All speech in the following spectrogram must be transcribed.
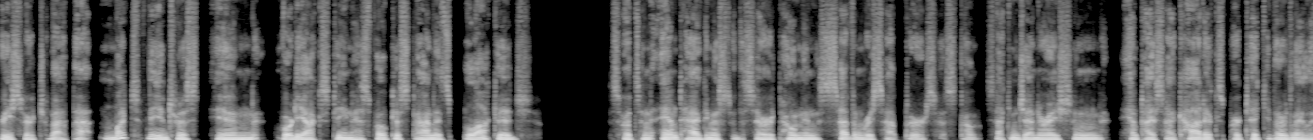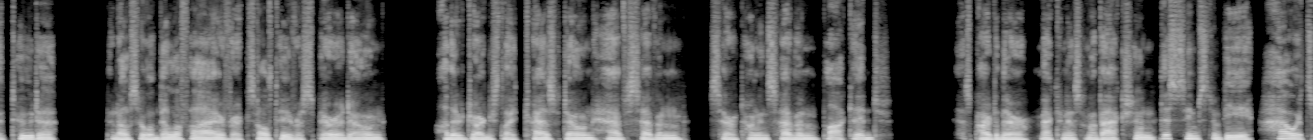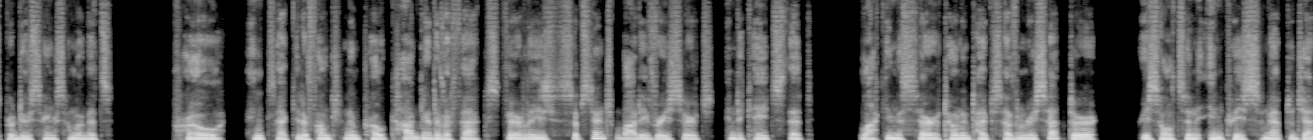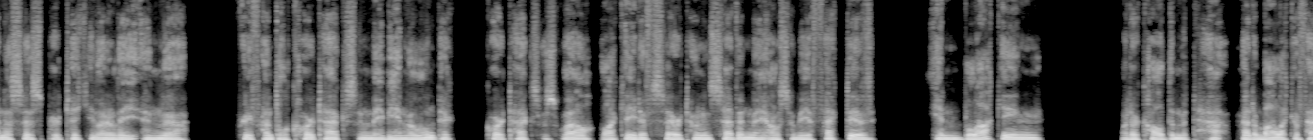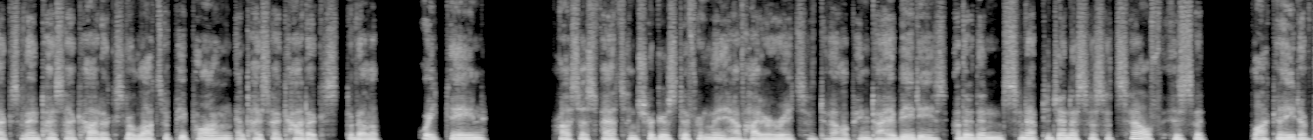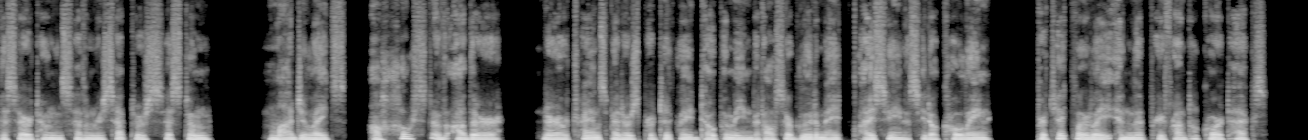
research about that. Much of the interest in vortioxetine has focused on its blockage. So it's an antagonist of the serotonin 7 receptor system. Second generation antipsychotics, particularly Latuda, but also Abilify, Rexulti, Risperidone. Other drugs like Trazodone have 7 serotonin 7 blockage as part of their mechanism of action. This seems to be how it's producing some of its pro executive function and pro cognitive effects. Fairly substantial body of research indicates that blocking the serotonin type 7 receptor results in increased synaptogenesis, particularly in the prefrontal cortex and maybe in the limbic cortex as well. Blockade of serotonin 7 may also be effective in blocking what are called the meta- metabolic effects of antipsychotics. So lots of people on antipsychotics develop weight gain, process fats and sugars differently, have higher rates of developing diabetes. Other than synaptogenesis itself is that blockade of the serotonin 7 receptor system modulates a host of other neurotransmitters, particularly dopamine, but also glutamate, glycine, acetylcholine, particularly in the prefrontal cortex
